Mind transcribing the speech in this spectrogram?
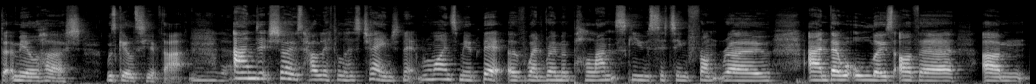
that Emile Hirsch was guilty of that. And it shows how little has changed. And it reminds me a bit of when Roman Polanski was sitting front row and there were all those other um,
